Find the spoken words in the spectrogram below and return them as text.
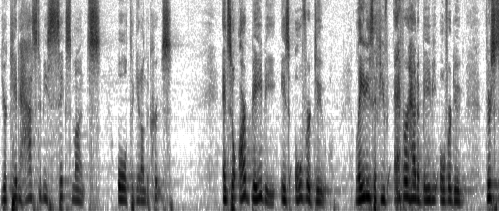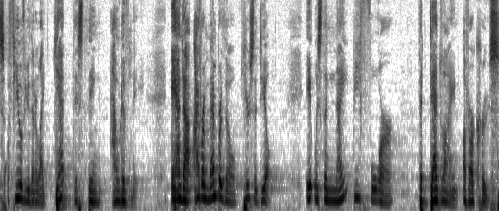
your kid has to be six months old to get on the cruise. And so our baby is overdue. Ladies, if you've ever had a baby overdue, there's a few of you that are like, get this thing out of me. And uh, I remember, though, here's the deal it was the night before the deadline of our cruise.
